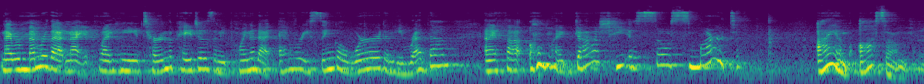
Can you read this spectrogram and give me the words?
And I remember that night when he turned the pages and he pointed at every single word and he read them. And I thought, oh my gosh, he is so smart. I am awesome.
